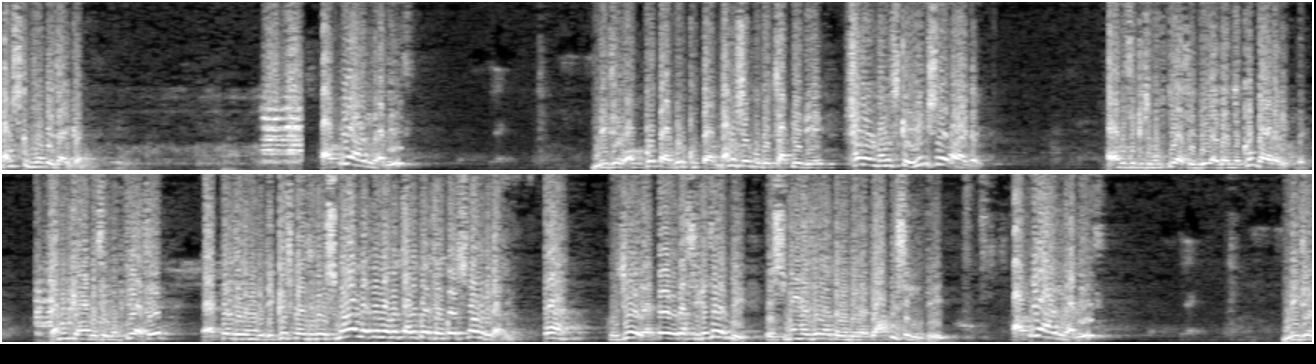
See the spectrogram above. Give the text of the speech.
মানুষকে বোঝাতে যায় কেন? আপনি আহল নিজের অজ্ঞতা, মূর্খতা, মানুষের মধ্যে চাপিয়ে দিয়ে সাধারণ মানুষকে হিংস্র বানায় দেয়। আমার কাছে মুক্তি আছে, দুই আজান নিয়ে খুব বাড়াবাড়ি করে। এমনকি কাছে মুক্তি আছে যদি আমাকে জিজ্ঞেস করেছে উসমান চালু করেছেন কই উসমান বিরাজি হুজুর, একটা ওটা শিখেছেন আপনি? উসমান আপনি শুনতি আপনি হাদিস। নিজের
